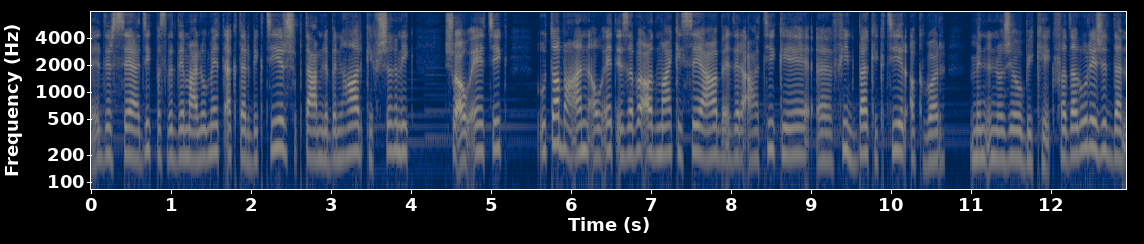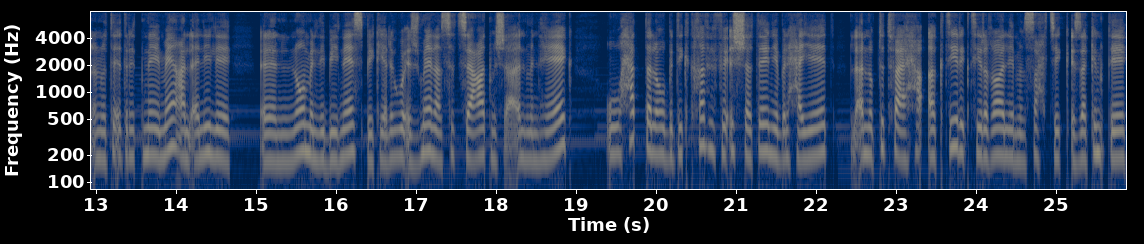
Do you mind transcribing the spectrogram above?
أقدر ساعدك بس بدي معلومات أكتر بكتير. شو بتعملي بالنهار كيف شغلك؟ شو أوقاتك؟ وطبعا أوقات إذا بقعد معك ساعة بقدر أعطيكي feedback آه، كتير أكبر من إنه جاوبك هيك. فضروري جدا إنه تقدري تنامي على القليلة النوم اللي بيناسبك اللي هو إجمالا ست ساعات مش أقل من هيك. وحتى لو بدك تخففي إشياء تانية بالحياة لأنه بتدفعي حقها كتير كتير غالي من صحتك إذا كنت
